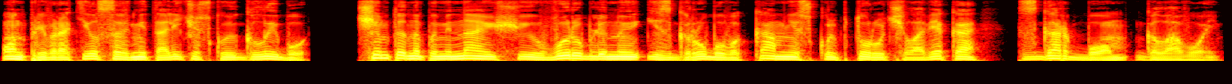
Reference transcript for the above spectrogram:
Он превратился в металлическую глыбу, чем-то напоминающую вырубленную из грубого камня скульптуру человека с горбом головой.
